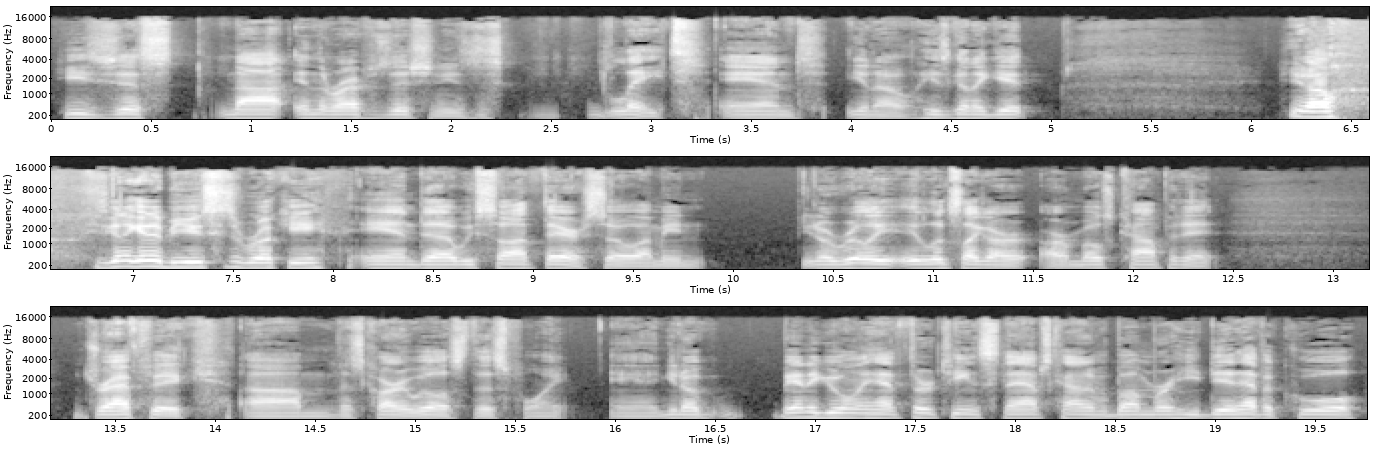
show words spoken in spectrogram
he's just not in the right position. He's just late, and you know he's going to get, you know, he's going to get abused. He's a rookie, and uh, we saw it there. So I mean, you know, really, it looks like our our most competent draft pick um, is Khari Willis at this point. And you know, Banogu only had 13 snaps, kind of a bummer. He did have a cool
